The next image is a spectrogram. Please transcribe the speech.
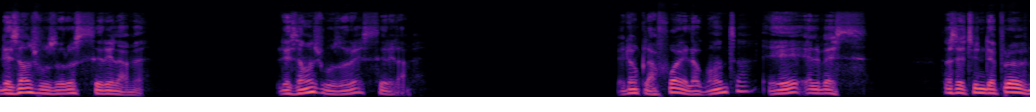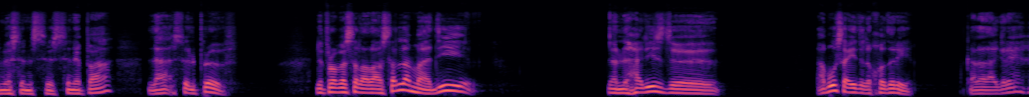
les anges vous auraient serré la main. Les anges vous auraient serré la main. Et donc la foi, elle augmente et elle baisse. Ça, c'est une des preuves, mais ce, n'est pas la seule preuve. Le professeur sallallahu a dit, dans le hadith de Abu Saïd al-Khudri, qu'Allah l'agré,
